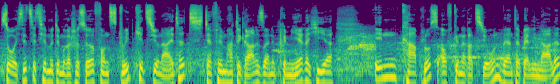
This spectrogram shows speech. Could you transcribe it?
So, ich sitze jetzt hier mit dem Regisseur von Street Kids United. Der Film hatte gerade seine Premiere hier in K Plus auf Generation während der Berlinale.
